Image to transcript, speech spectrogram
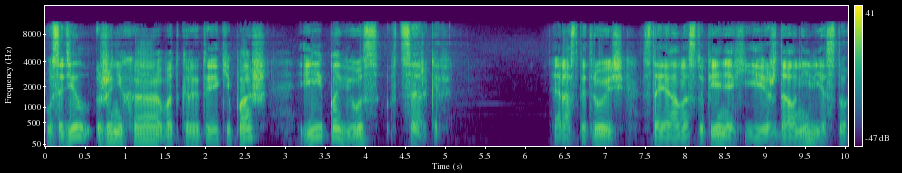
усадил жениха в открытый экипаж и повез в церковь. Эраст Петрович стоял на ступенях и ждал невесту,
